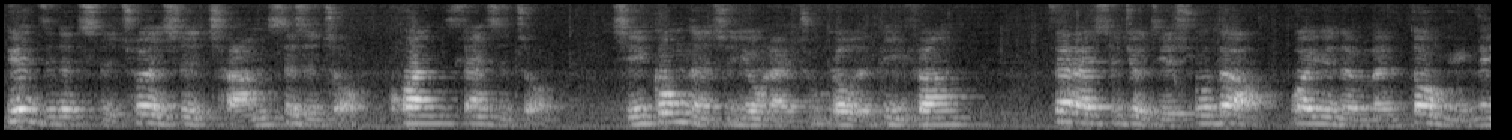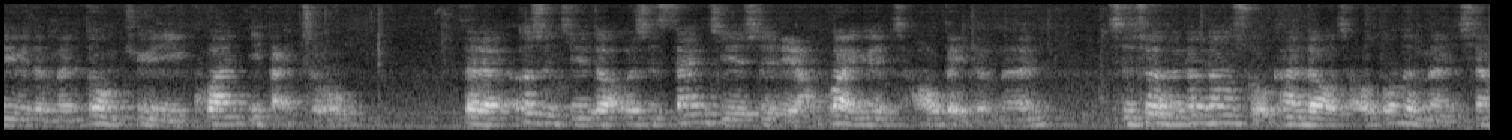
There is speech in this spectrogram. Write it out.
院子的尺寸是长四十轴，宽三十轴，其功能是用来煮肉的地方。再来十九节说到外院的门洞与内院的门洞距离宽一百轴。再来二十节到二十三节是两外院朝北的门，尺寸和刚刚所看到朝东的门相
